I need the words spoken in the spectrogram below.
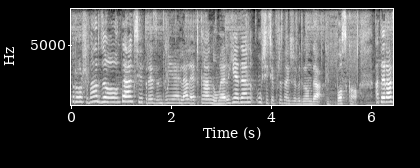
Proszę bardzo, tak się prezentuje laleczka numer jeden. Musicie przyznać, że wygląda bosko. A teraz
